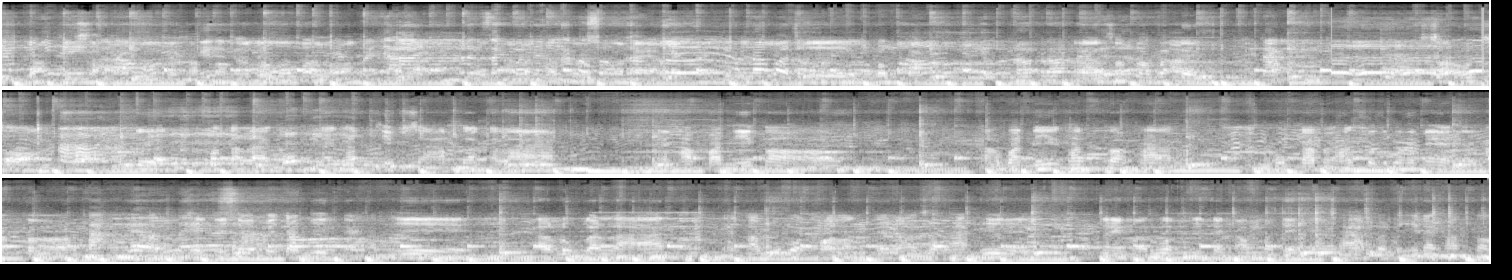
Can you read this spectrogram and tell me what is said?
ยังมีเขาเกิดกับพ่อบอกเล่นไปย้ายเดินสักวันหนึ่งแล้วก็ส่งคำเตือนแล้ว มาดูงานสำหรับวันเด็กเสาร์สองของเดือนมกราคมนะครับ 13มกรานะครับ วันนี้ก็วันนี้ครับก็ทางองค์การบริหารส่วนตำบลแม่นะครับ ก็รู้สึกดีใจเป็นอย่างยิ่งนะครับที่ลูกหลานนะครับผู้ปกครองแต่ละสถานที่ได้มาร่วมกิจกรรมวันเด็กแห่งชาติวันนี้นะครับ ก็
